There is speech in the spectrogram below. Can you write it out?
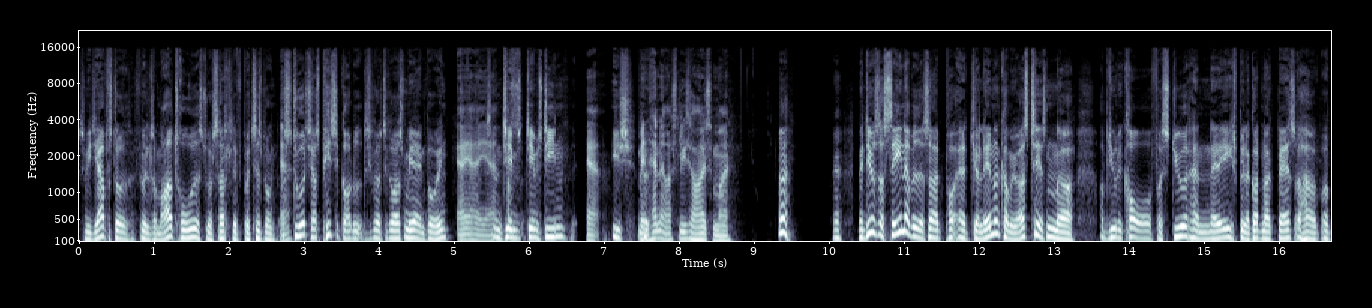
så vidt jeg har forstået, følte sig meget troet af Stuart Sutcliffe på et tidspunkt. Ja. Ja. Og Stuart ser også pisse godt ud. Det skal det også mere ind på, ikke? Ja, ja, ja. Sådan James, James ja. Dean-ish. Men han er også lige så høj som mig. Ja. Men det er jo så senere, ved jeg så, at, at John Lennon kommer jo også til sådan at, at blive lidt grov over for Stuart. Han øh, ikke spiller godt nok bas og, har, og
